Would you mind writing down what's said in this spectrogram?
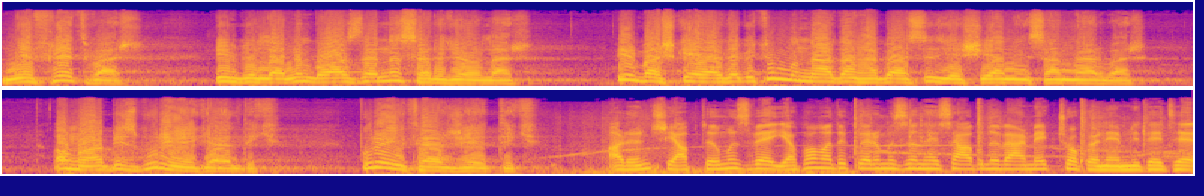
nefret var. Birbirlerinin boğazlarını sarılıyorlar. Bir başka yerde bütün bunlardan habersiz yaşayan insanlar var. Ama biz buraya geldik. Burayı tercih ettik. Arınç yaptığımız ve yapamadıklarımızın hesabını vermek çok önemli dedi.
